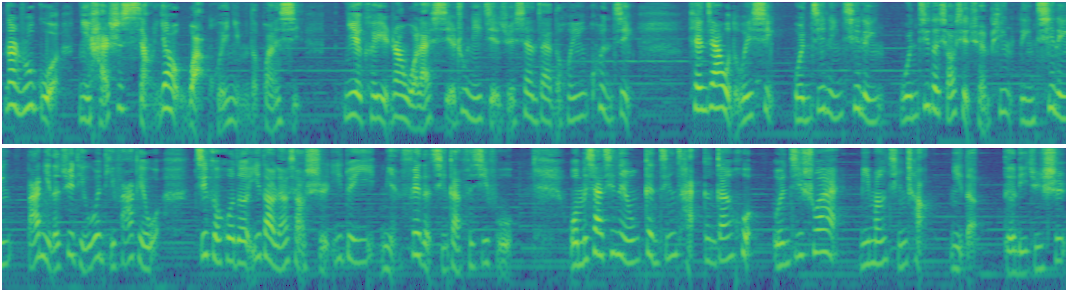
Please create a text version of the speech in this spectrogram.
那如果你还是想要挽回你们的关系，你也可以让我来协助你解决现在的婚姻困境。添加我的微信文姬零七零，文姬的小写全拼零七零，把你的具体问题发给我，即可获得一到两小时一对一免费的情感分析服务。我们下期内容更精彩、更干货，文姬说爱，迷茫情场，你的得力军师。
